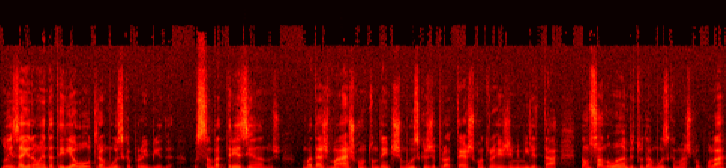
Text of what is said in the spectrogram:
Luiz Airão ainda teria outra música proibida, o samba 13 anos, uma das mais contundentes músicas de protesto contra o regime militar, não só no âmbito da música mais popular,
